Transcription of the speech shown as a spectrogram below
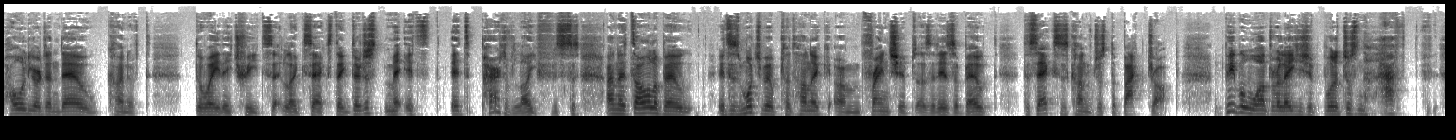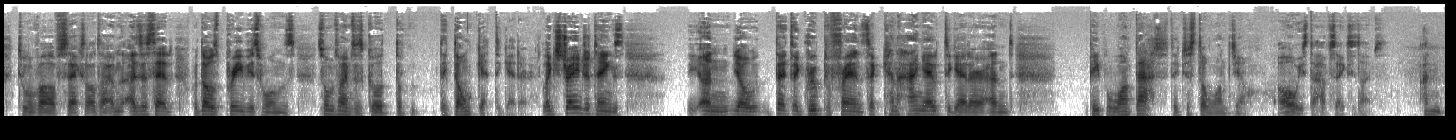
holier than thou kind of the way they treat se- like sex. They they're just it's it's part of life. It's just and it's all about it's as much about platonic um friendships as it is about the sex is kind of just the backdrop. People want a relationship, but it doesn't have to involve sex all the time. As I said with those previous ones, sometimes it's good that they don't get together. Like Stranger Things, and you know, that's a group of friends that can hang out together and people want that. They just don't want, you know, always to have sexy times. And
